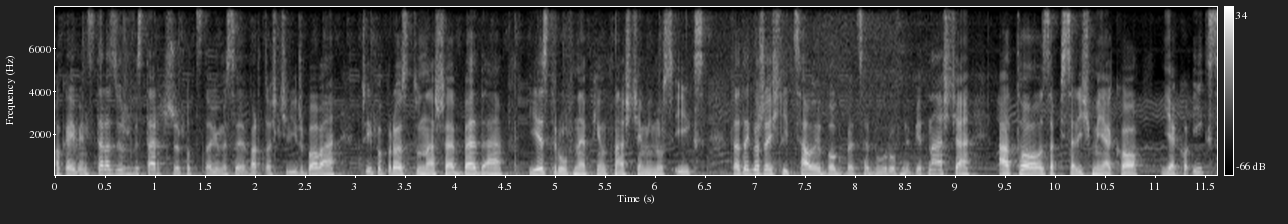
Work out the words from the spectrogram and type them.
Ok, więc teraz już wystarczy, że podstawimy sobie wartości liczbowe, czyli po prostu nasze BD jest równe 15 minus x, dlatego że jeśli cały bok BC był równy 15, a to zapisaliśmy jako, jako x,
